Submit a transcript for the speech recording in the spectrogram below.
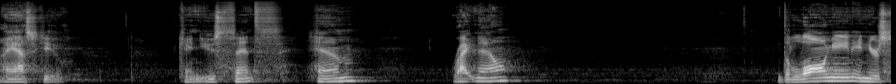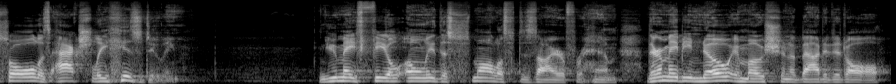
I ask you, can you sense Him right now? The longing in your soul is actually His doing. You may feel only the smallest desire for Him. There may be no emotion about it at all.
